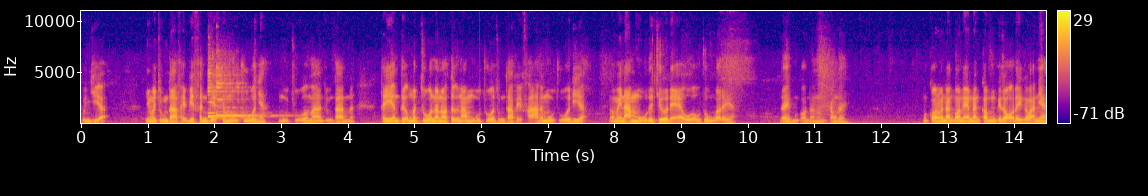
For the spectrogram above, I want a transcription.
quý anh chị ạ nhưng mà chúng ta phải biết phân biệt cái mủ chúa nhé mủ chúa mà chúng ta thấy hiện tượng mất chúa là nó tự làm mủ chúa chúng ta phải phá cái mủ chúa đi ạ. Nó mới làm mủ nó chưa đẻ ấu ấu trùng vào đấy ạ. Đấy một con đang trong đấy. Một con vẫn đang còn em đang cầm cái giỏ đây các bạn nhé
